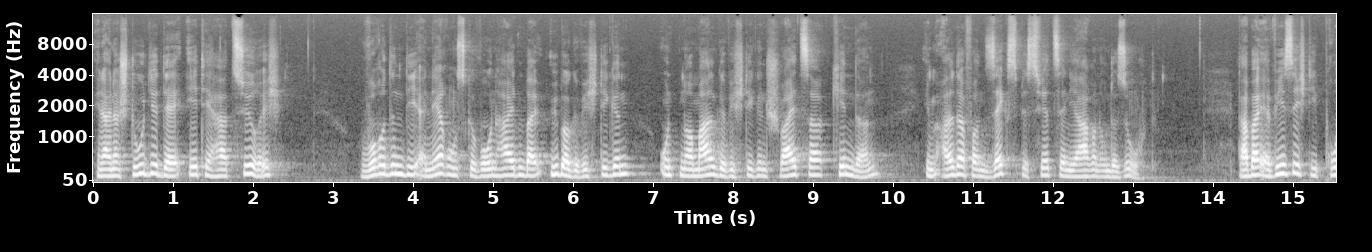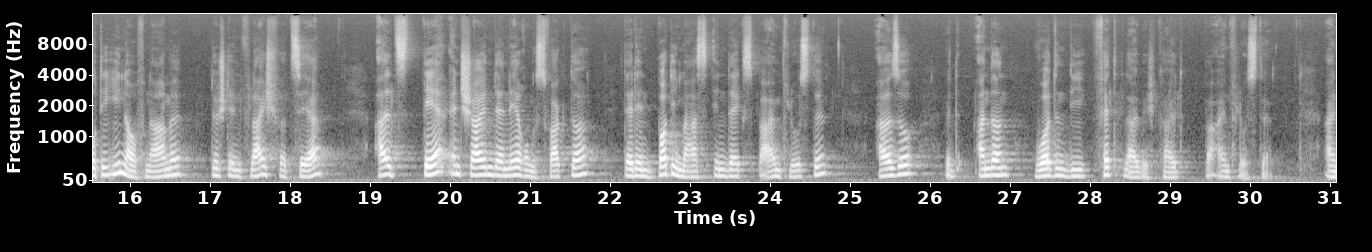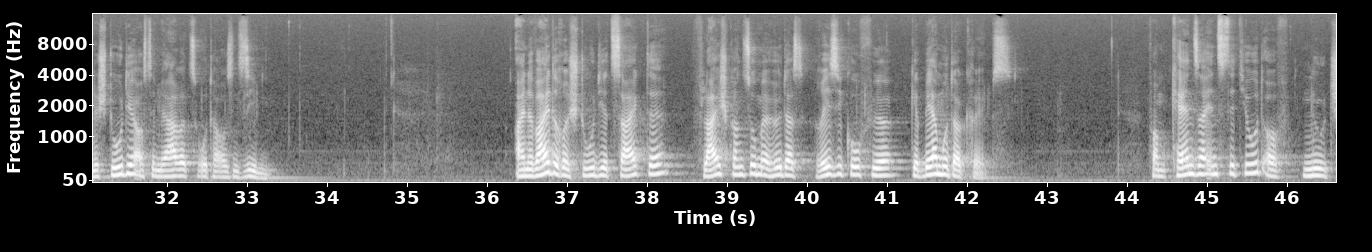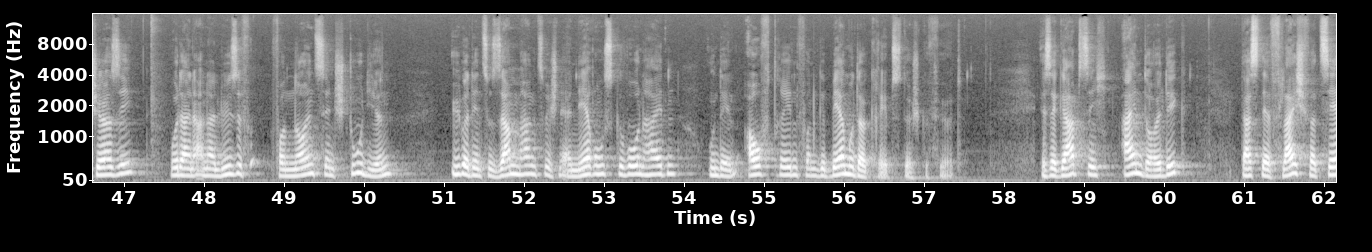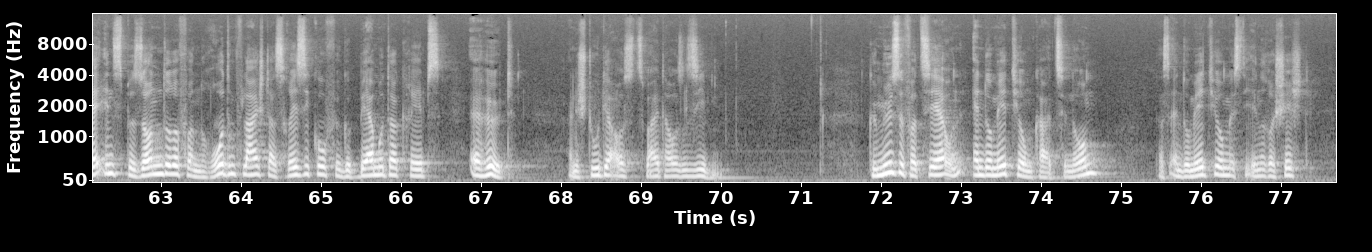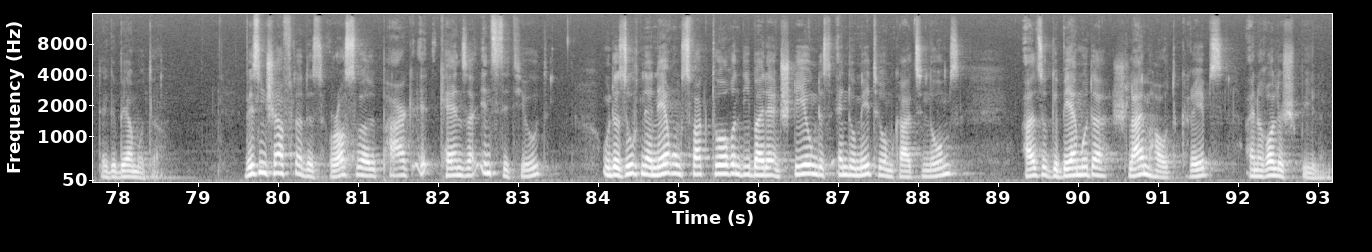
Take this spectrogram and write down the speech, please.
In einer Studie der ETH Zürich wurden die Ernährungsgewohnheiten bei übergewichtigen und normalgewichtigen Schweizer Kindern im Alter von 6 bis 14 Jahren untersucht. Dabei erwies sich die Proteinaufnahme durch den Fleischverzehr als der entscheidende Ernährungsfaktor der den Body Mass Index beeinflusste, also mit anderen Worten die Fettleibigkeit beeinflusste. Eine Studie aus dem Jahre 2007. Eine weitere Studie zeigte, Fleischkonsum erhöht das Risiko für Gebärmutterkrebs. Vom Cancer Institute of New Jersey wurde eine Analyse von 19 Studien über den Zusammenhang zwischen Ernährungsgewohnheiten und dem Auftreten von Gebärmutterkrebs durchgeführt. Es ergab sich eindeutig, dass der Fleischverzehr insbesondere von rotem Fleisch das Risiko für Gebärmutterkrebs erhöht. Eine Studie aus 2007. Gemüseverzehr und Endometriumkarzinom. Das Endometrium ist die innere Schicht der Gebärmutter. Wissenschaftler des Roswell Park Cancer Institute untersuchten Ernährungsfaktoren, die bei der Entstehung des Endometriumkarzinoms, also Gebärmutter-Schleimhautkrebs, eine Rolle spielen.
